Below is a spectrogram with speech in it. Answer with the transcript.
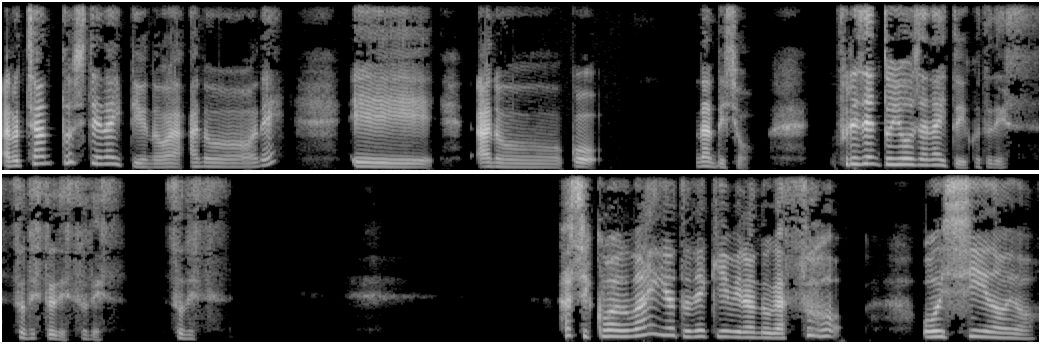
あの、ちゃんとしてないっていうのは、あのー、ね、えー、あのー、こう、なんでしょう。プレゼント用じゃないということです。そうです、そうです、そうです。そうです。端っこはうまいよとね、キーミランドが。そう。美味しいのよ。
